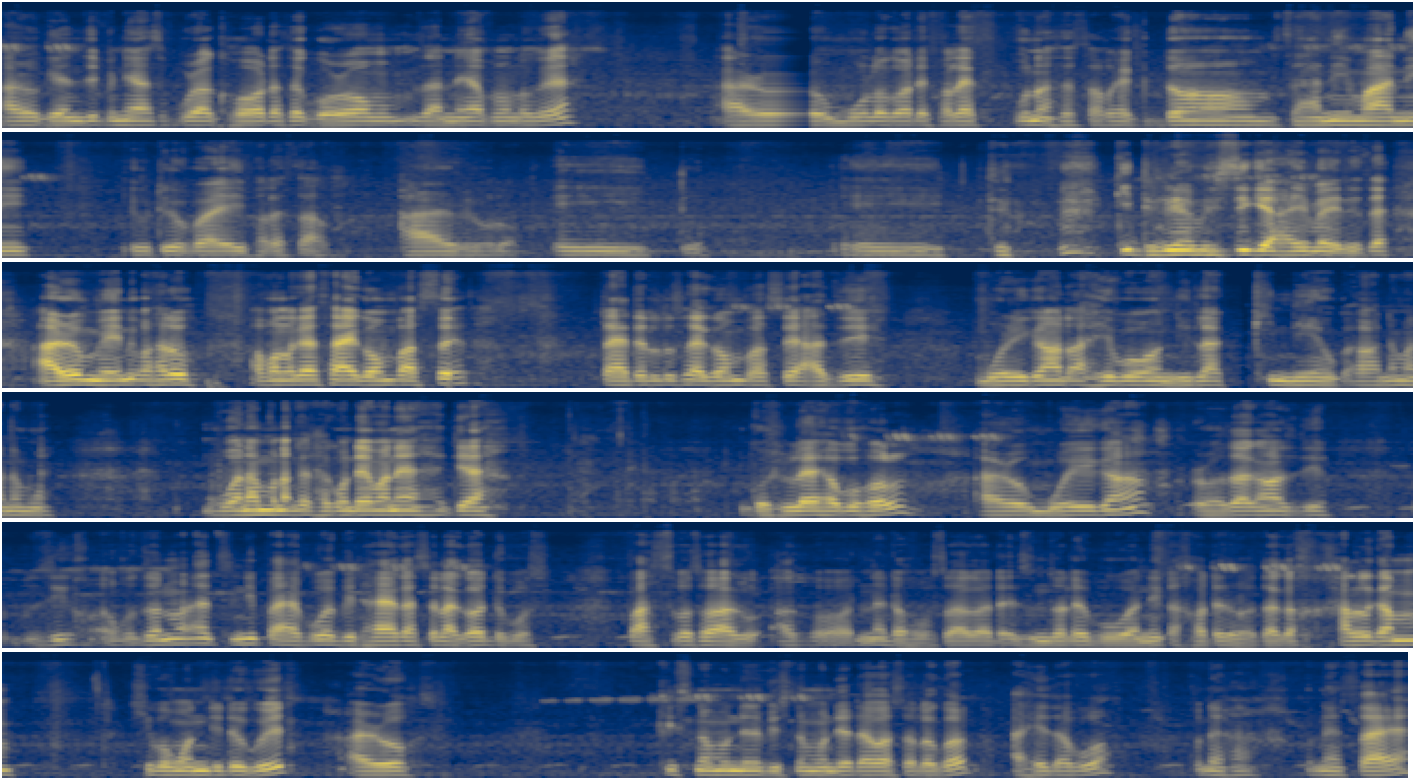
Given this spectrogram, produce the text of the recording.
আৰু গেঞ্জি পিন্ধি আছোঁ পূৰা ঘৰত আছে গৰম জানে আপোনালোকে। আৰু মোৰ লগত এইফালে কোন আছে চাওক একদম জানি মানি ইউটিউবাৰ এইফালে চাওক আৰু অলপ এইটো এইটো কি ধুনীয়া বেছিকৈ হাঁহি মাৰি দিছে। আৰু মেইন কথাটো আপোনালোকে চাই গম পাইছে টাইটেলটো চাই গম পাইছে আজি মৰিগাঁৱত আহিব নীলাক্ষী নেওগ কাৰণে মানে মই বনাম বনামকৈ থাকোঁতে মানে এতিয়া গধূলাই হ'ব হ'ল। আৰু মৰিগাঁও ৰজাগাঁও যি যিজন মানে চিনি পাই পোৱা বিধায়ক আছিল আগত দুবছৰ পাঁচ বছৰ আগ আগত নে দহ বছৰ আগতে যোনজনে বৌৱানীৰ কাষতে ৰজাগাঁও শালগাম শিৱ মন্দিৰটো গুৰিত আৰু কৃষ্ণ মন্দিৰ বিষ্ণু মন্দিৰ এটাও আছে লগত আহি যাব কোনে কোনে চাই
